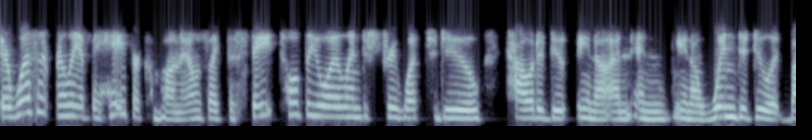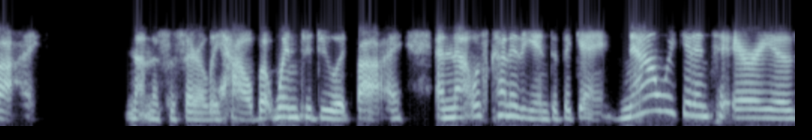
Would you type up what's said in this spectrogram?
there wasn't really a behavior component. It was like the state told the oil industry what to do, how to do, you know, and, and you know, when to do it by. Not necessarily how, but when to do it by. And that was kind of the end of the game. Now we get into areas,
